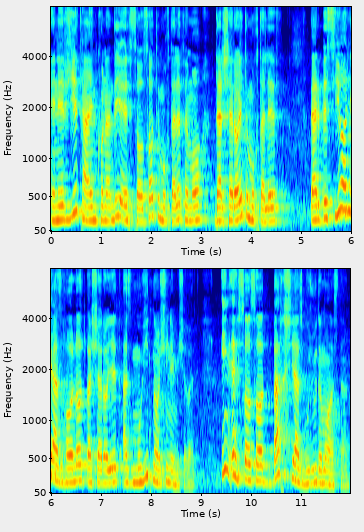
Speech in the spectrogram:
انرژی تعیین کننده احساسات مختلف ما در شرایط مختلف در بسیاری از حالات و شرایط از محیط ناشی نمی شود این احساسات بخشی از وجود ما هستند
